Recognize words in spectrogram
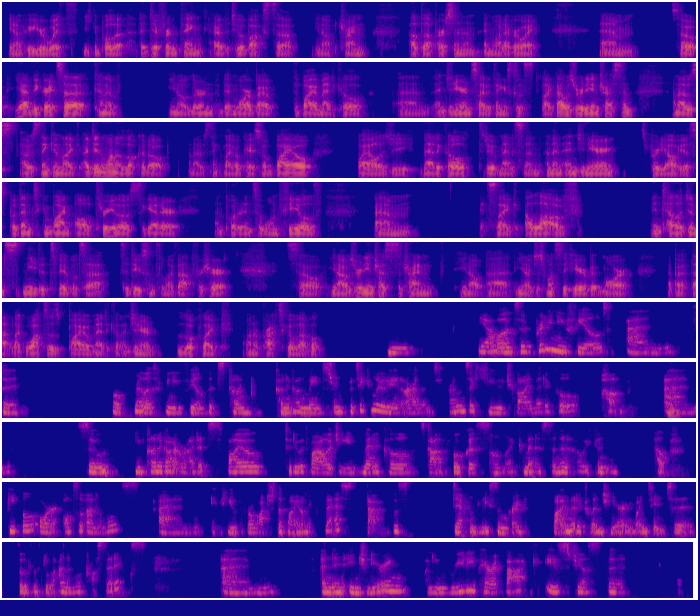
you know who you're with you can pull a, a different thing out of the toolbox to you know try and help that person in, in whatever way. Um so yeah it'd be great to kind of you know learn a bit more about the biomedical and engineering side of things because like that was really interesting. And i was i was thinking like i didn't want to look it up. And i was thinking like okay so bio biology medical to do with medicine and then engineering it's pretty obvious but then to combine all three of those together and put it into one field um it's like a lot of intelligence needed to be able to to do something like that for sure so you know i was really interested to try and you know, uh, you know, just wants to hear a bit more about that. Like, what does biomedical engineering look like on a practical level? Hmm. Yeah, well, it's a pretty new field, and the well, relatively new field that's kind kind of gone mainstream, particularly in Ireland. Ireland's a huge biomedical hub, mm. and so you've kind of got it right. It's bio to do with biology, medical. It's got a focus on like medicine and how we can help people or also animals. And if you ever watched the Bionic Vet, that was definitely some great biomedical engineering went into those little animal prosthetics. Um, and then engineering, when you really pare it back, is just the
